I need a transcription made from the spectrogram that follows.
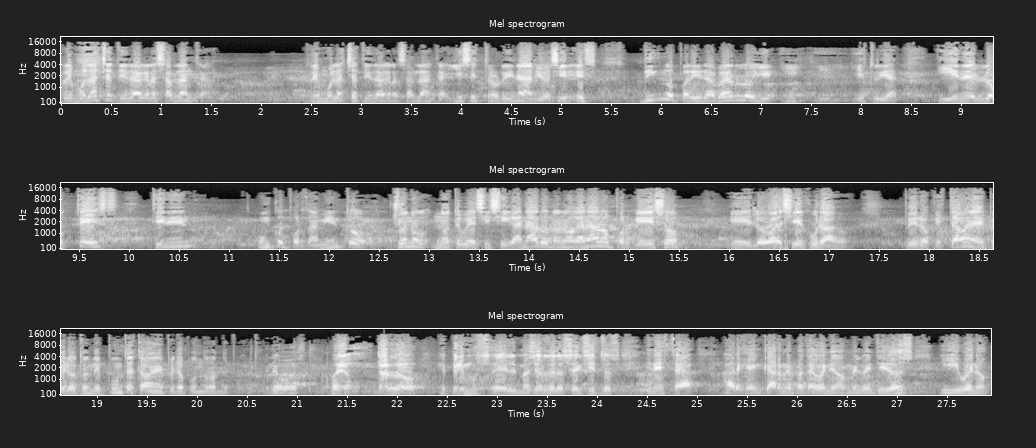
remolacha te da grasa blanca. Remolacha te da grasa blanca y es extraordinario, es decir, es digno para ir a verlo y, y- y- y estudiar. Y en el block test tienen un comportamiento, yo no, no te voy a decir si ganaron o no ganaron, porque eso eh, lo va a decir el jurado, pero que estaban en el pelotón de punta, estaban en el pelotón de punta. Bueno, Dardo, esperemos el mayor de los éxitos en esta Argencarne Patagonia 2022 y bueno,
